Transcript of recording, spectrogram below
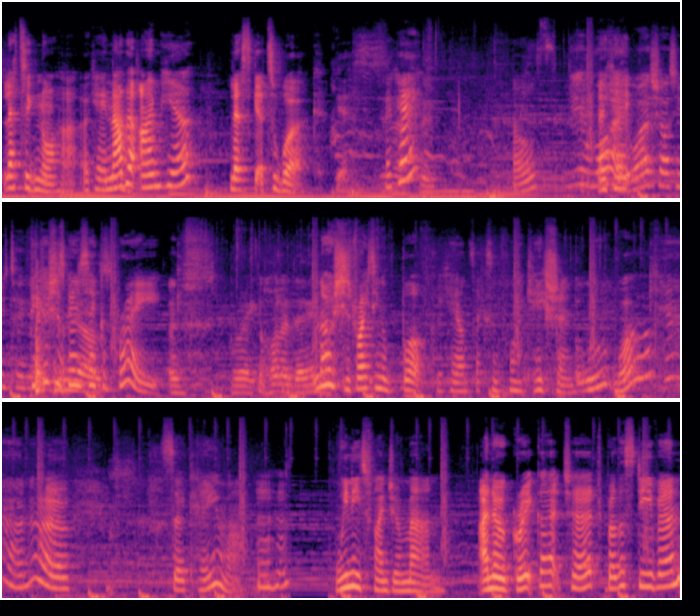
Let's ignore her. Okay, now that I'm here, let's get to work. Yes. Okay? Yeah, why? Okay. Why is she asking you to take Because she's going to take a break. break. break. A holiday. No, she's writing a book, okay, on sex and fornication. What? Yeah, I know. So, Kaima, Mm-hmm. we need to find you a man. I know a great guy at church, Brother Stephen.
